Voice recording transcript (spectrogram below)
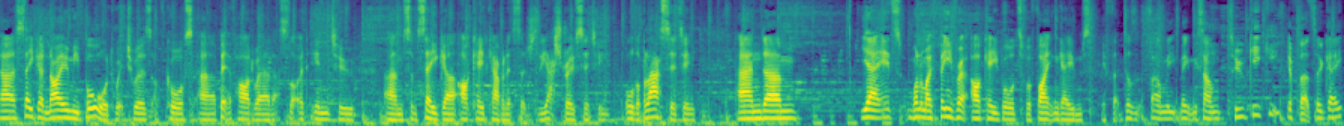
uh, Sega Naomi board, which was, of course, a bit of hardware that slotted into um, some Sega arcade cabinets, such as the Astro City or the Blast City, and um, yeah, it's one of my favourite arcade boards for fighting games. If that doesn't sound me make me sound too geeky, if that's okay.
